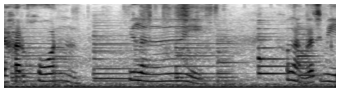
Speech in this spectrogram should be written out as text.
นะคะทุกคน นี่เลยข้างหลังก็จะมี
